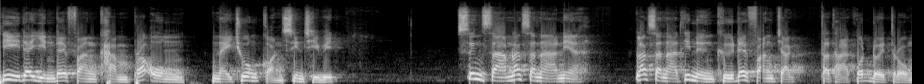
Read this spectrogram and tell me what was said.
ที่ได้ยินได้ฟังคำพระองค์ในช่วงก่อนสิ้นชีวิต ซึ่งสามลักษณะเนี่ยลักษณะที่หนึ่งคือได้ฟังจากตถาคตโดยตรง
